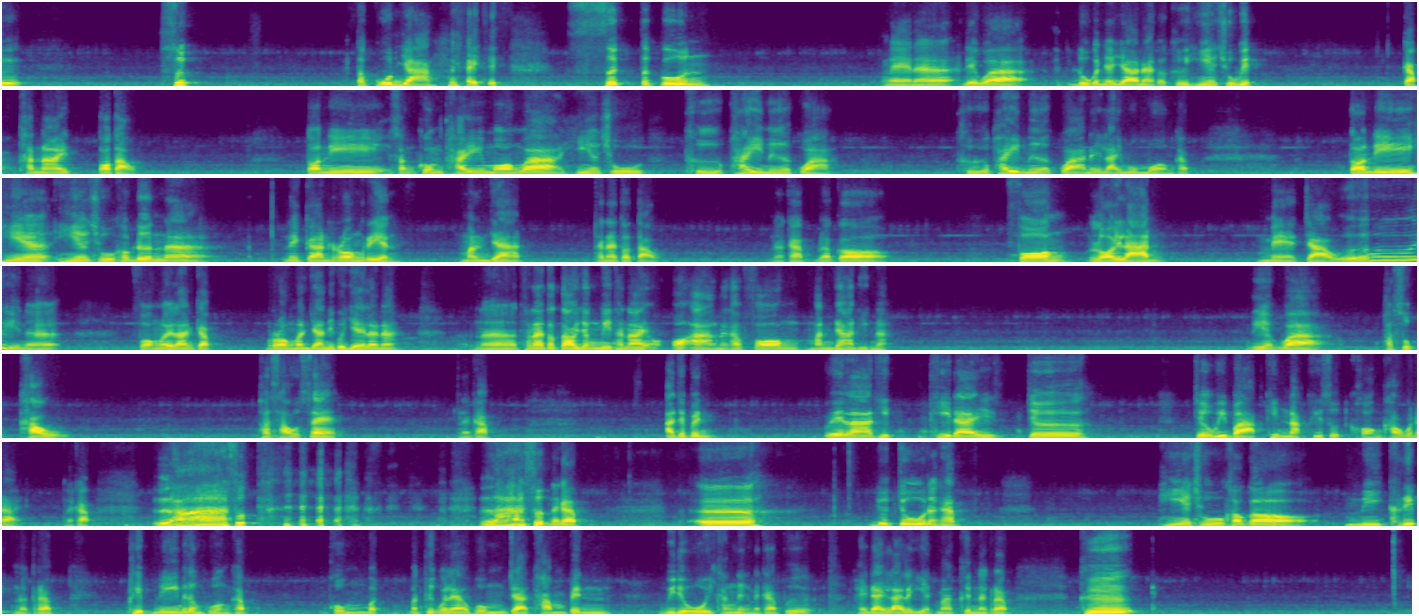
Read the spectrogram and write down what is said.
ศึกตระกูลหยางไม่ใช่ศึกตระกูลแหมนะ เรียกว่าดูกันยาวๆนะก็คือเฮียชูวิทย์กับทนายต่อเต่า ตอนนี้สังคมไทยมองว่าเฮียชูถือไพ่เหนือกว่า ถือไพ่เหนือกว่าในหลายมุมมองครับ ตอนนี้เฮียเฮียชูเขาเดินหน้าในการร้องเรียนมันญาติทนายต่อเต่านะครับ แล้วก็ฟ้องร้อยล้าน แม่เจ้า เอ้ยนะฮะฟ้องร้อยล้านกับร้องมันญาตินี่ก็แย่แล้วนะนะทนายต่อเต่ายังมีทนายออ่างนะครับ ฟ้องมันญาติอีกนะ เรียกว่าพระศุกร์เข้า พระเสาแทรกนะครับ อาจจะเป็นเวลาที่ที่ได้เจอเจอวิบากที่หนักที่สุดของเขาก็ได้นะครับล่าสุดล่าสุดนะครับเออยูจูนะครับเฮียชูเขาก็มีคลิปนะครับ คลิปนี้ไม่ต้องห่วงครับ ผมบันทึกไว้แล้ว ผมจะทำเป็นวิดีโออีกครั้งหนึ่งนะครับ เพื่อให้ได้รายละเอียดมากขึ้นนะครับ คือ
